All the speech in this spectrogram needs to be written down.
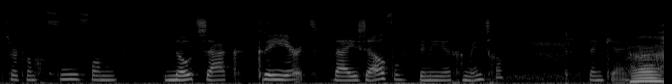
soort van gevoel van noodzaak creëert bij jezelf of binnen je gemeenschap? Denk jij? Ah.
